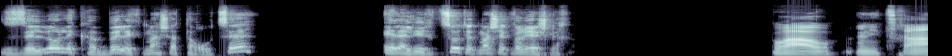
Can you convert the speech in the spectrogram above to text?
זה לא לקבל את מה שאתה רוצה, אלא לרצות את מה שכבר יש לך. וואו, אני צריכה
